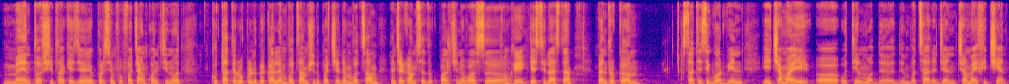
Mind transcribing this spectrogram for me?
mentorship sau chestii, eu pur și simplu făceam conținut cu toate lucrurile pe care le învățam și după ce le învățam, încercam să duc pe altcineva să Ok. chestiile astea, pentru că statistic vorbind, e cea mai uh, util mod de, de învățare, gen cel mai eficient.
